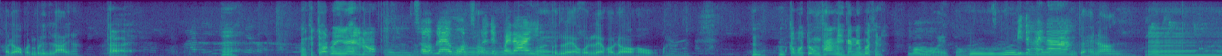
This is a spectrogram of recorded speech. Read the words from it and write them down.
เขาดอกเพิ่นบรินลายนะตายเอ้ยมันก็จอดไว้นี่แน่เนาะอืมชอบแล้วมดแล้วยังไปได้โอ้ยเพิ่นแล้วเพิ่นแล้วเขาดอกเขาอันนั้นอืม กระบอกจงทางให้กันในบ่ซั่นน่ะบ่บ่ได้จงมีแต่ให้นะมันจะให้หน้านะอืม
